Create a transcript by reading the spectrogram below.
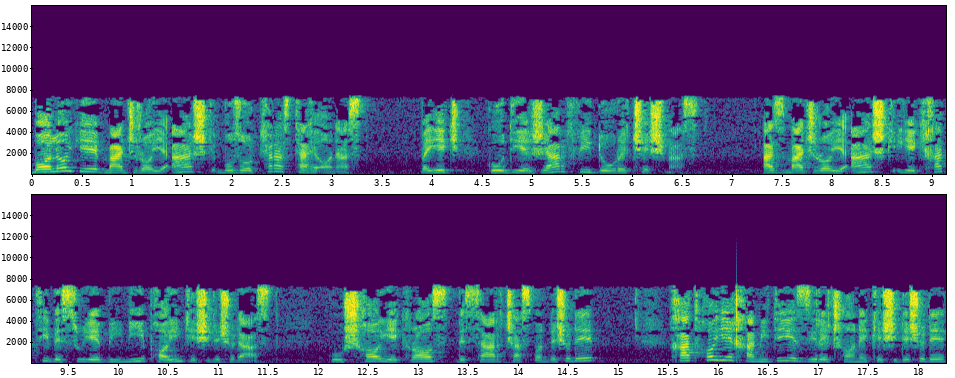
بالای مجرای اشک بزرگتر از ته آن است و یک گودی ژرفی دور چشم است. از مجرای اشک یک خطی به سوی بینی پایین کشیده شده است. گوشها یک راست به سر چسبانده شده، خطهای خمیده زیر چانه کشیده شده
